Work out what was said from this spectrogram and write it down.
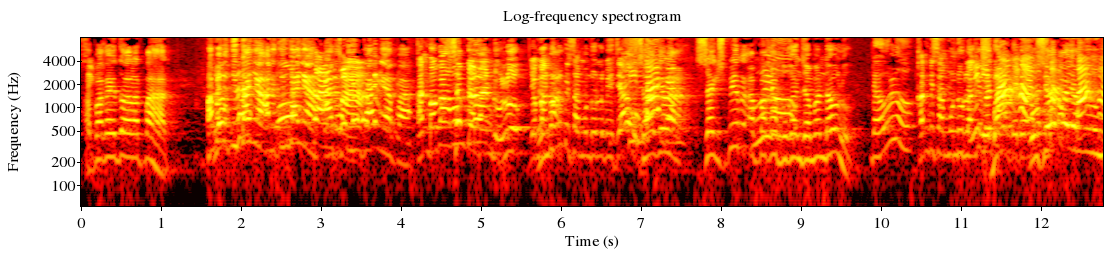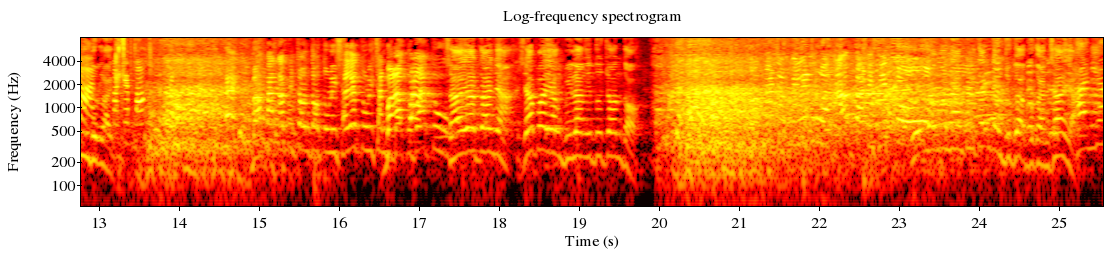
Apakah itu alat pahat? Tapi ada tintanya, ada tintanya, bukan, ada tintanya, Pak. Kan bapak ngomong zaman dulu. Zaman dulu bisa mundur lebih jauh. Saya kira Shakespeare apakah bukan zaman dahulu? Dahulu. Kan bisa mundur lagi. Ini berarti beda. Oh, siapa yang nyuruh mundur lagi? Pakai paku. Eh, bapak tapi contoh tulisannya tulisan Bapak. batu-batu. Saya tanya, siapa yang bilang itu contoh? Bapak ngambilin buat apa di situ? Yang menampilkan kan juga bukan saya. Hanya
